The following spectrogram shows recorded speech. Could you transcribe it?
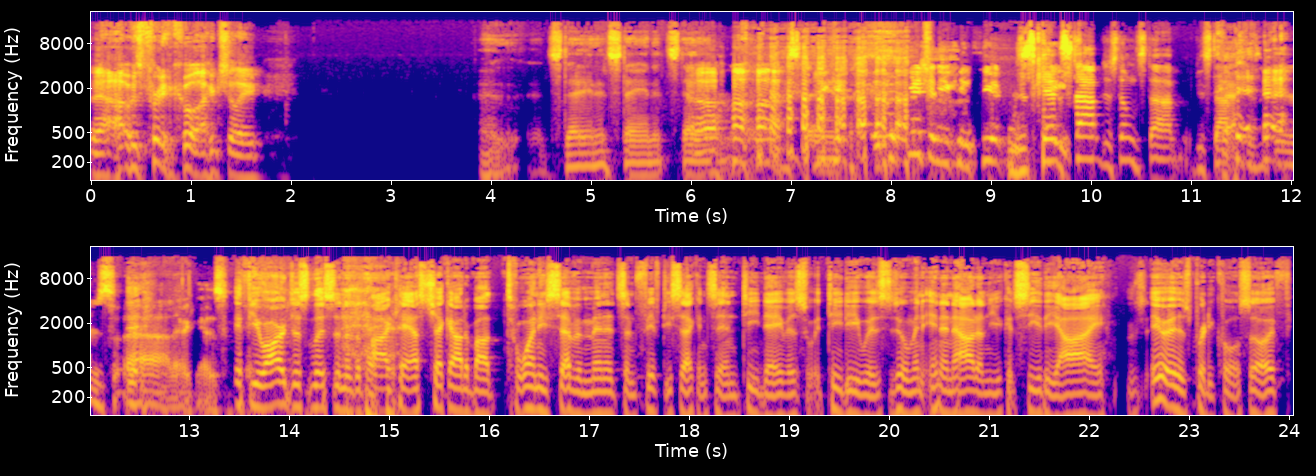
Yeah, that was pretty cool actually. It's staying. It's staying. It's staying. Uh, It's staying. official. You can see it. From Just can't space. stop. Just don't stop. If you stop, it disappears. Ah, there it goes. If you are just listening to the podcast, check out about 27 minutes and 50 seconds in. T Davis, TD was zooming in and out, and you could see the eye. It was, it was pretty cool. So if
